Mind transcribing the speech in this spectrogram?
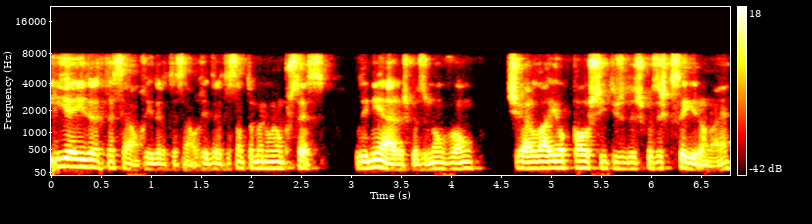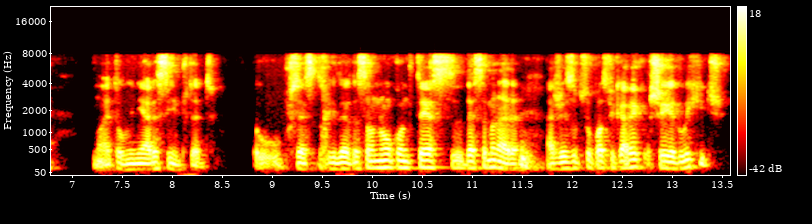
e a hidratação, reidratação. A reidratação também não é um processo linear, as coisas não vão chegar lá e ocupar os sítios das coisas que saíram, não é? Não é tão linear assim, portanto, o processo de reidratação não acontece dessa maneira. Às vezes a pessoa pode ficar cheia de líquidos,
